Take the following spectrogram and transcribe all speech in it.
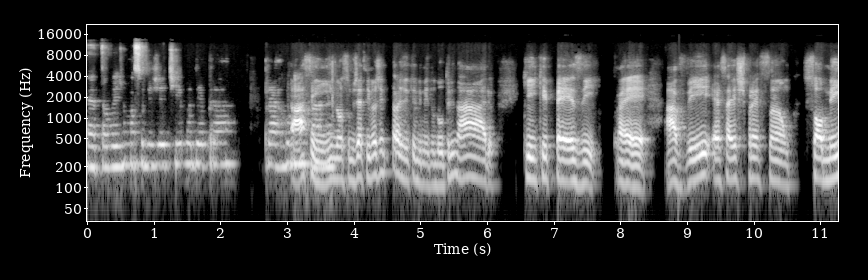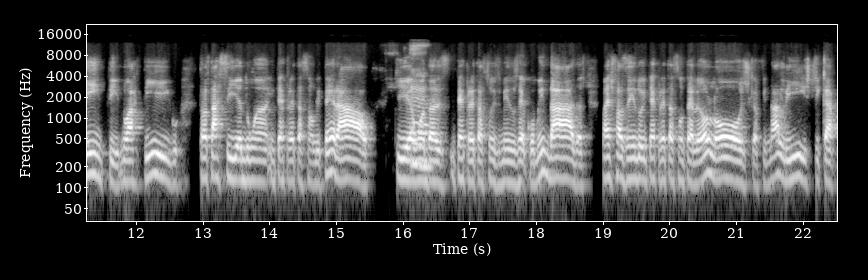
É, talvez numa subjetiva dê para para argumentar. Ah, sim, né? nosso objetivo é a gente trazer entendimento doutrinário, que, que pese é, haver essa expressão somente no artigo, tratar-se de uma interpretação literal, que é, é, uma das interpretações menos recomendadas, mas fazendo a interpretação teleológica, finalística.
